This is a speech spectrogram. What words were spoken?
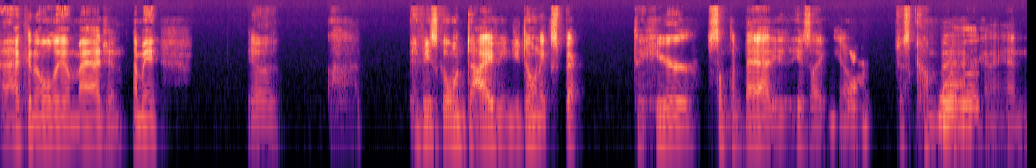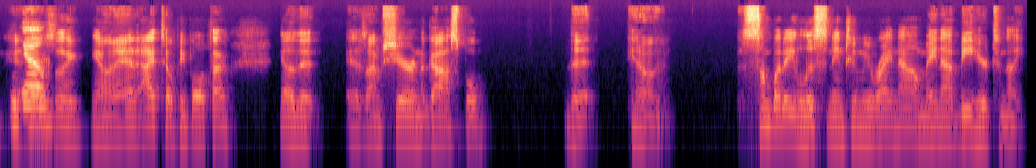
I can only imagine. I mean, you know, if he's going diving, you don't expect to hear something bad. He's like, you know, just come back. Mhm. And, and Yeah. it's like, you know, and I tell people all the time, you know, that as I'm sharing the gospel, that, you know, somebody listening to me right now may not be here tonight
